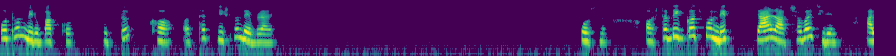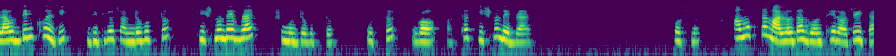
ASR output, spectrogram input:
প্রথম বিরূপাক্ষ। উত্তর, খ, অর্থাৎ কৃষ্ণদেব রায় প্রশ্ন অষ্টাদিগ্গজ পণ্ডিত যার রাজসভায় ছিলেন আলাউদ্দিন খলজি, দ্বিতীয় চন্দ্রগুপ্ত কৃষ্ণদেব রায় সমুদ্রগুপ্ত। উত্তর, গ, অর্থাৎ কৃষ্ণদেব রায় প্রশ্ন। আমুক্তা মাল্যদা গ্রন্থের রচয়িতা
